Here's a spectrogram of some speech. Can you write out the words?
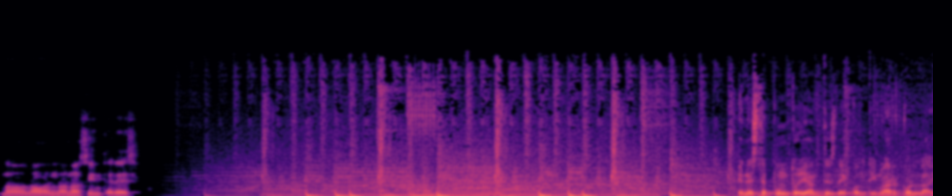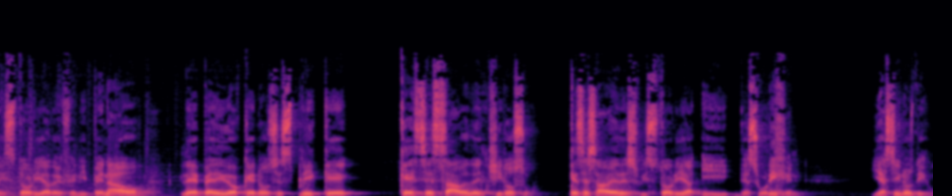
no, no, no nos interesa. En este punto y antes de continuar con la historia de Felipe Nao, le he pedido que nos explique qué se sabe del Chiroso, qué se sabe de su historia y de su origen. Y así nos dijo.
